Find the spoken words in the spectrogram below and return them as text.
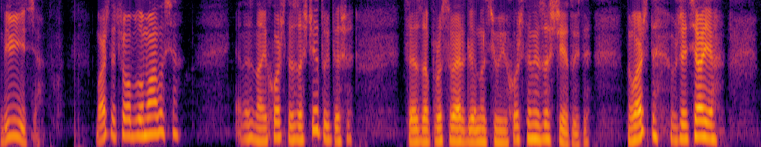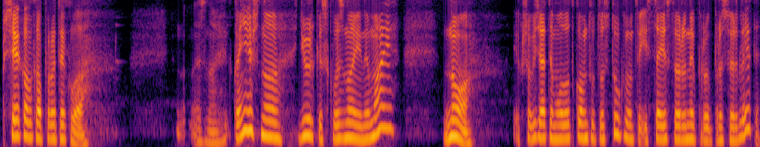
дивіться. Бачите, що обламалося? Я не знаю, хочете защитуйте це за просвердляну цю, хочете не защитуйте. Ну, бачите, вже ця пшикалка протекла. Ну, не знаю. Звісно, дюрки сквозної немає, але якщо взяти молотком тут остукнути і з цієї сторони просвердлити,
